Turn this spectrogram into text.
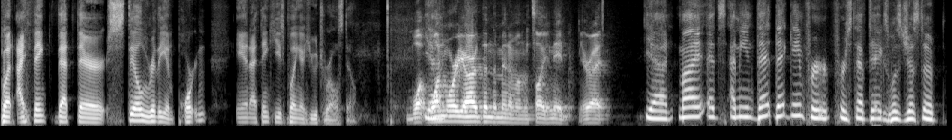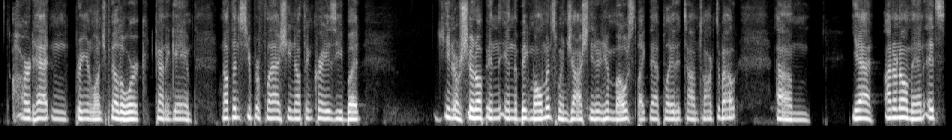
but I think that they're still really important, and I think he's playing a huge role still. One, Yeah. one more yard than the minimum. That's all you need. You're right. Yeah, my it's I mean that that game for for Steph Diggs was just a hard hat and bring your lunch pail to work kind of game. Nothing super flashy, nothing crazy, but you know, showed up in in the big moments when Josh needed him most, like that play that Tom talked about. Um, yeah, I don't know, man. It's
